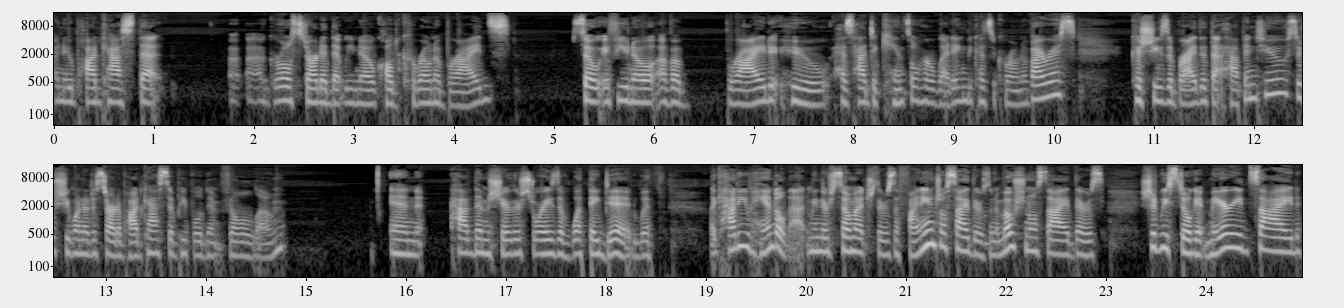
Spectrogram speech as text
a new podcast that a, a girl started that we know called Corona Brides. So if you know of a bride who has had to cancel her wedding because of coronavirus, because she's a bride that that happened to, so she wanted to start a podcast so people didn't feel alone and have them share their stories of what they did with like how do you handle that? I mean there's so much. There's a financial side there's an emotional side there's should we still get married side?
